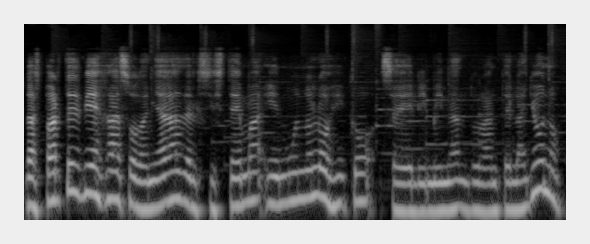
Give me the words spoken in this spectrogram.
Las partes viejas o dañadas del sistema inmunológico se eliminan durante el ayuno.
